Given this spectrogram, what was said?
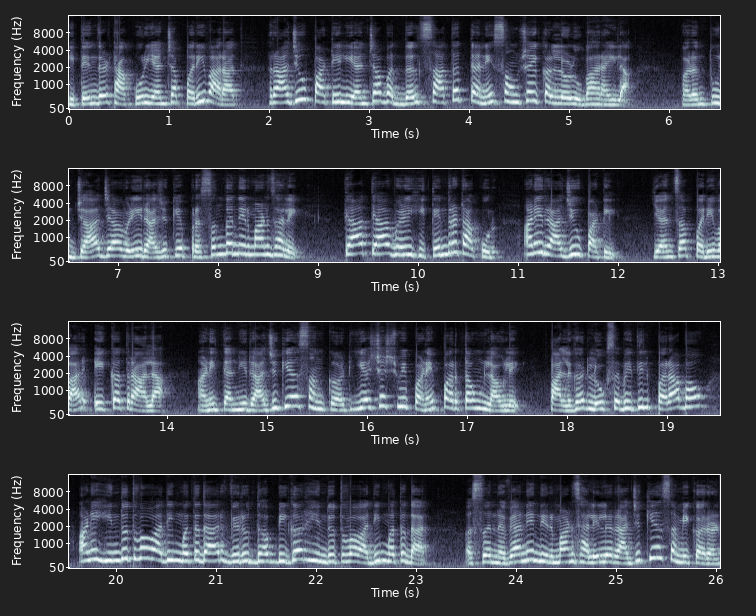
हितेंद्र ठाकूर यांच्या परिवारात राजीव पाटील यांच्याबद्दल सातत्याने संशय कल्लोळ उभा राहिला. परंतु ज्या ज्यावेळी राजकीय प्रसंग निर्माण झाले त्या त्यावेळी हितेंद्र ठाकूर आणि राजीव पाटील यांचा परिवार एकत्र आला आणि त्यांनी राजकीय संकट यशस्वीपणे परतवून लावले. पालघर लोकसभेतील पराभव आणि हिंदुत्ववादी मतदार विरुद्ध बिगर हिंदुत्ववादी मतदार असं नव्याने निर्माण झालेलं राजकीय समीकरण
